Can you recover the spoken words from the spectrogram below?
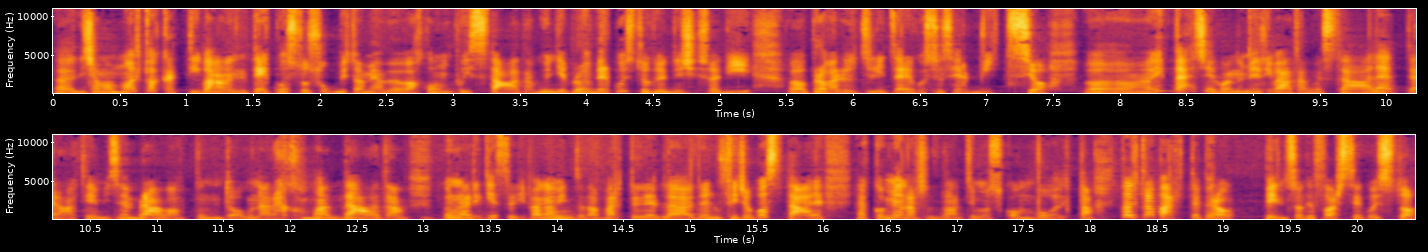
eh, diciamo molto accattivante e questo subito mi aveva conquistata, quindi è proprio per questo che ho deciso di uh, provare ad utilizzare questo servizio. Uh, invece quando mi è arrivata questa lettera che mi sembrava appunto una raccomandata con una richiesta di pagamento da parte del, dell'ufficio postale, ecco mi ha lasciato un attimo sconvolta. D'altra parte però penso che forse questo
